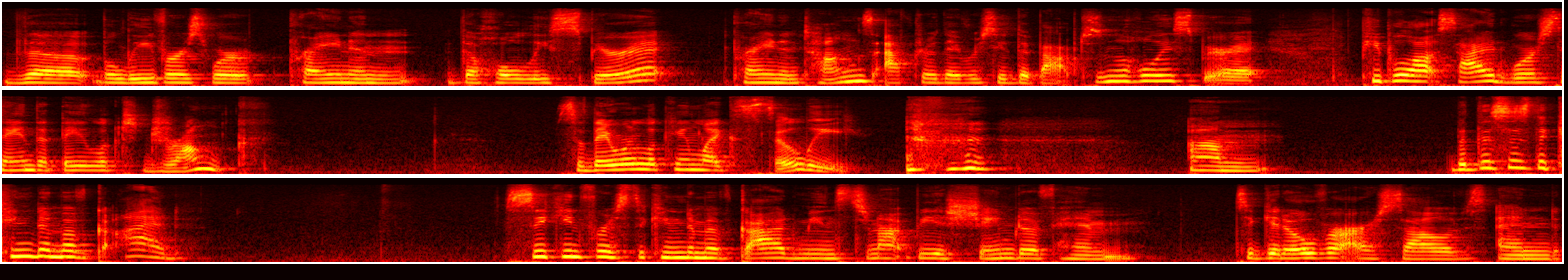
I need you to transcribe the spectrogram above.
the believers were praying in the Holy Spirit, praying in tongues after they received the baptism of the Holy Spirit, people outside were saying that they looked drunk. So they were looking like silly. um, but this is the kingdom of God. Seeking first the kingdom of God means to not be ashamed of Him, to get over ourselves and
